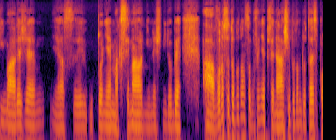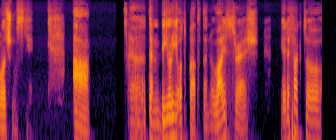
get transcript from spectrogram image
té mládeže je asi úplně maximální v dnešní době. A ono se to potom samozřejmě přenáší potom do té společnosti. A ten bílý odpad, ten white trash, je de facto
